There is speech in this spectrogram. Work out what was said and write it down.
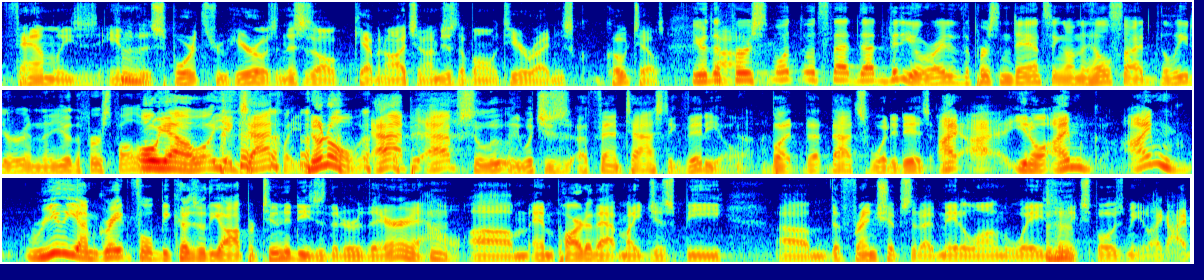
families into the sport through heroes. And this is all Kevin Hodgson. I'm just a volunteer riding his coattails. You're the Uh, first. What, what's that? That video, right, of the person dancing on the hillside, the leader, and the, you're the first follower. Oh yeah, well, exactly. no, no, ab- absolutely, which is a fantastic video. But that, that's what it is. I, I, you know, I'm, I'm really, I'm grateful because of the opportunities that are there now, um, and part of that might just be um, the friendships that I've made along the ways that exposed me. Like I,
